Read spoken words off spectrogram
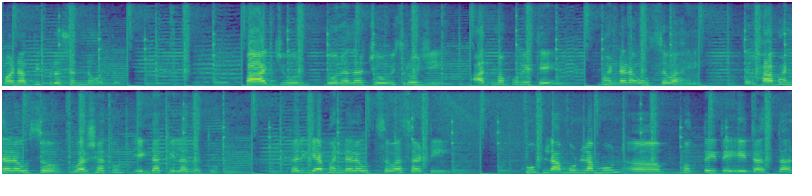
मन अगदी प्रसन्न होतं. पाच जून दोन हजार चोवीस रोजी आदमापूर येथे भंडारा उत्सव आहे. तर हा भंडारा उत्सव वर्षातून एकदा केला जातो. तर या भंडारा उत्सवासाठी खूप लांबून लांबून भक्त इथे येत असतात.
